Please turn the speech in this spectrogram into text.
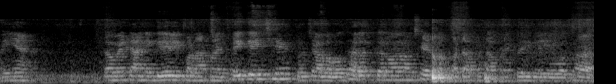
અહીંયા ટમેટાની ગ્રેવી પણ આપણે થઈ ગઈ છે. તો ચાલો વઘાર જ કરવાનો છે. તો ફટાફટ આપણે કરી લઈએ વઘાર.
